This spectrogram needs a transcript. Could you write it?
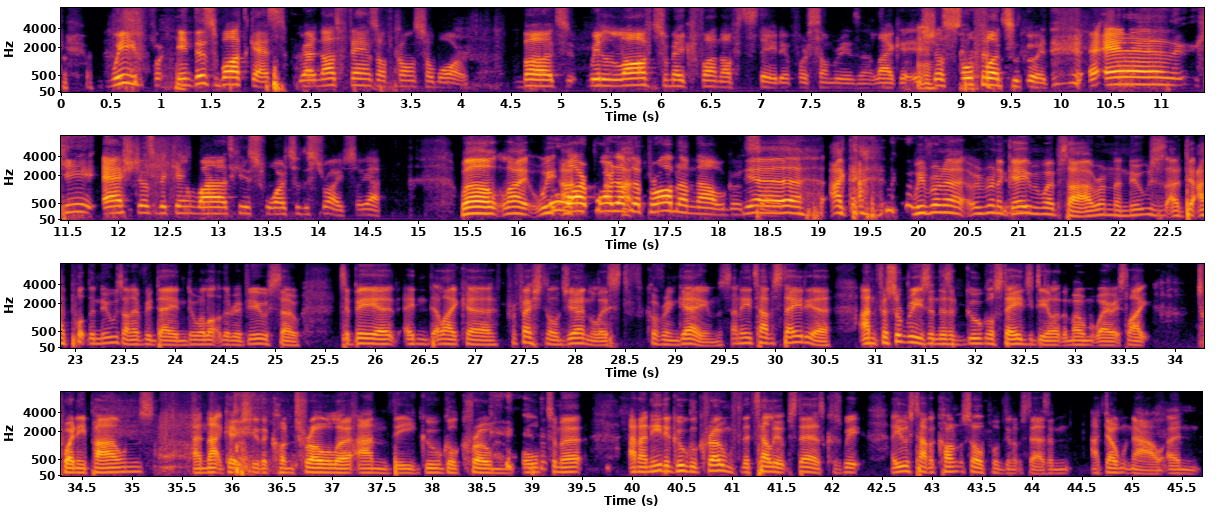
we in this podcast, we are not fans of console war, but we love to make fun of Stadia for some reason. Like it's just so fun to do it. And he Ash just became what he swore to destroy. So yeah, well, like we you I- are part of I- the problem now. Good. sir. Yeah, I, I- we run a we run a gaming website. I run the news. I put the news on every day and do a lot of the reviews. So to be a, in, like a professional journalist covering games, I need to have Stadia. And for some reason, there's a Google Stadia deal at the moment where it's like twenty pounds, and that gets you the controller and the Google Chrome Ultimate. And I need a Google Chrome for the telly upstairs because we I used to have a console plugged in upstairs, and I don't now. And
